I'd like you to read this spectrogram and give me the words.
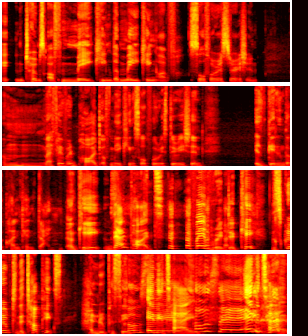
in terms of making the making of soulful restoration? Mm, my favorite part of making soulful restoration is getting the content done. Okay, that part, favorite. Okay, the script, the topics, hundred percent, anytime, anytime.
